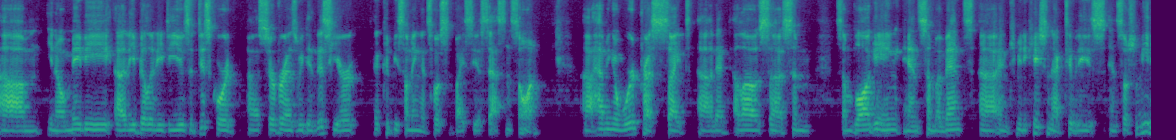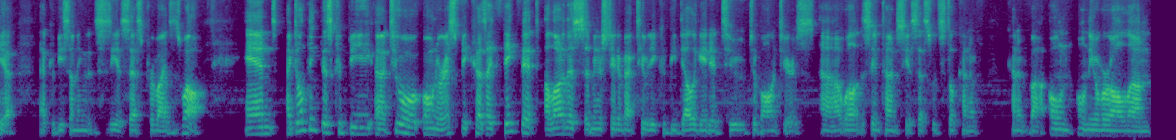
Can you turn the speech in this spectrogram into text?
Um, you know, maybe uh, the ability to use a Discord uh, server as we did this year, it could be something that's hosted by CSS and so on. Uh, having a WordPress site uh, that allows uh, some, some blogging and some event uh, and communication activities and social media, that could be something that CSS provides as well. And I don't think this could be uh, too onerous because I think that a lot of this administrative activity could be delegated to, to volunteers. Uh, while at the same time, CSS would still kind of kind of uh, own own the overall um,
